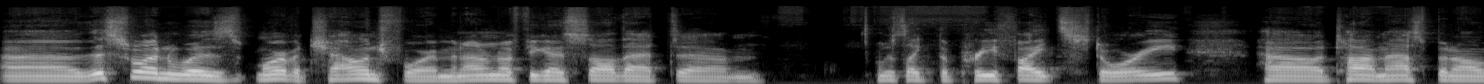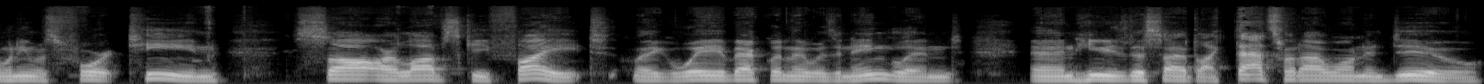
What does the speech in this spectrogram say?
Uh, this one was more of a challenge for him, and I don't know if you guys saw that. Um, it was like the pre-fight story how Tom Aspinall, when he was 14, saw Arlovski fight like way back when it was in England, and he decided like that's what I want to do.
